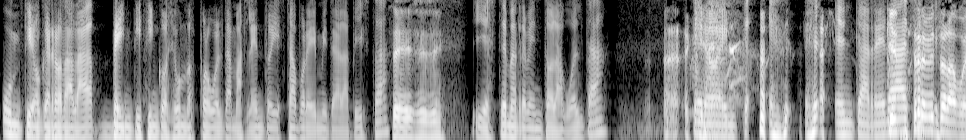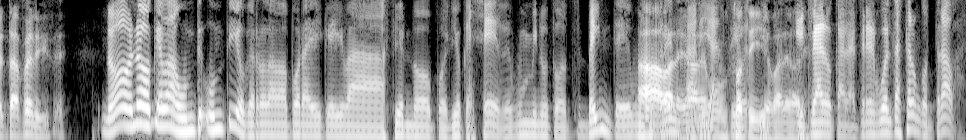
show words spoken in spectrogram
un tío que rodaba 25 segundos por vuelta más lento y está por ahí en mitad de la pista. Sí, sí, sí. Y este me reventó la vuelta. ¿Quién- Pero en, en, en ¿Quién te reventó la vuelta, Félix? No, no, que va, un, un tío que rodaba por ahí que iba haciendo, pues yo qué sé, de un minuto 20, un Ah, 30 vale, un tío. Y- vale, vale. Y claro, cada tres vueltas te lo encontrabas.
